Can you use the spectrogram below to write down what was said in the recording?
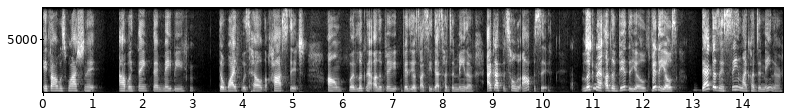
if I was watching it, I would think that maybe the wife was held hostage. Um, but looking at other vi- videos, I see that's her demeanor. I got the total opposite. Looking at other videos, videos that doesn't seem like her demeanor.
